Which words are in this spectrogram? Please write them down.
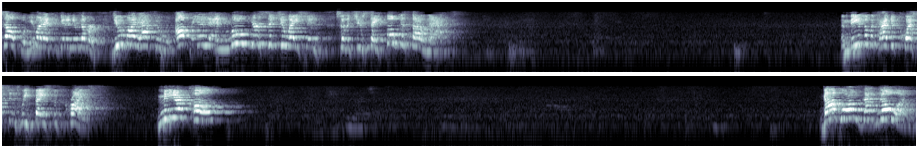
cell phone. You might have to get a new number. You might have to upend and move your situation so that you stay focused on that. And these are the kind of questions we face with Christ. Many are called. God longs that no one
